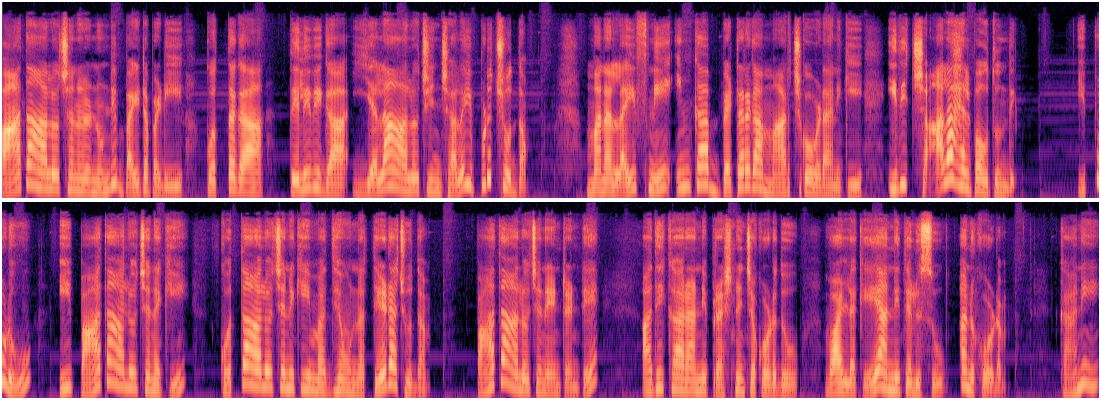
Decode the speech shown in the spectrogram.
పాత ఆలోచనల నుండి బయటపడి కొత్తగా తెలివిగా ఎలా ఆలోచించాలో ఇప్పుడు చూద్దాం. మన లైఫ్ని ఇంకా బెటర్గా మార్చుకోవడానికి ఇది చాలా హెల్ప్ అవుతుంది. ఇప్పుడు ఈ పాత ఆలోచనకి కొత్త ఆలోచనకి మధ్య ఉన్న తేడా చూద్దాం. పాత ఆలోచన ఏంటంటే అధికారాన్ని ప్రశ్నించకూడదు వాళ్ళకే అన్ని తెలుసు అనుకోవడం. కాని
